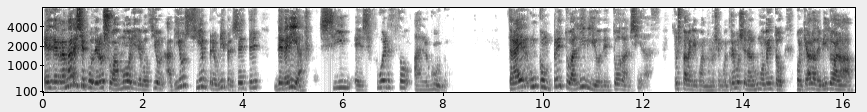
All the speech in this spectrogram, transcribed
El derramar ese poderoso amor y devoción a Dios, siempre omnipresente, debería, sin esfuerzo alguno, traer un completo alivio de toda ansiedad. Entonces, para que cuando nos encontremos en algún momento, porque ahora debido a la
